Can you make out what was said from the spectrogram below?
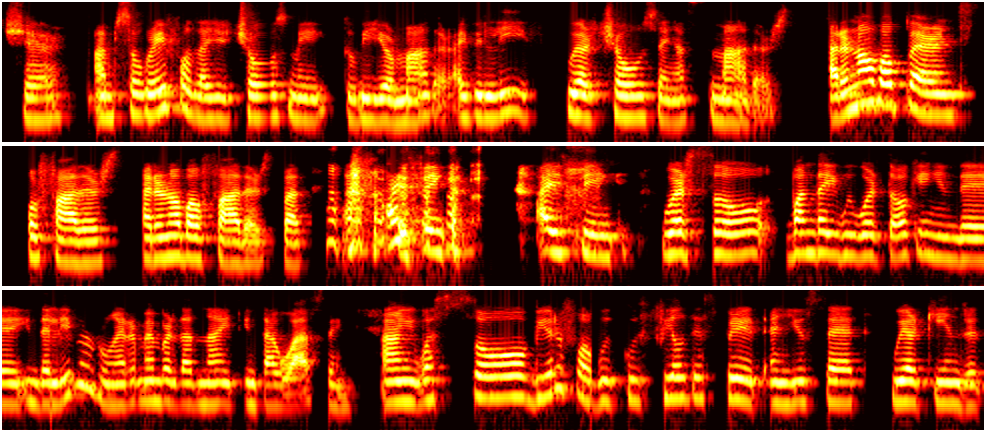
share. I'm so grateful that you chose me to be your mother. I believe we are chosen as mothers. I don't know about parents or fathers. I don't know about fathers, but I think I think we're so one day we were talking in the in the living room. I remember that night in Taguasen. And it was so beautiful. We could feel the spirit. And you said we are kindred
